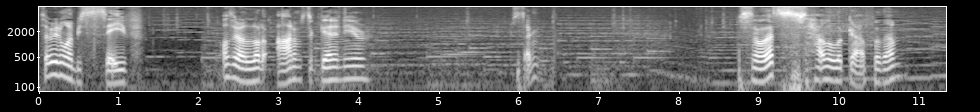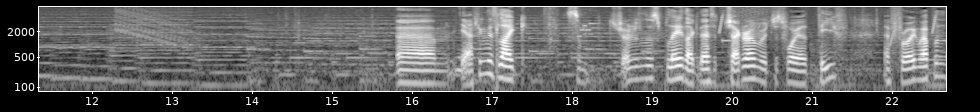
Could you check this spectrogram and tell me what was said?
So I really want to be safe. Also, there are a lot of items to get in here. Second. So let's have a look out for them. Um, yeah, I think there's like some treasure in this place. Like there's a chakram, which is for a thief, a throwing weapon.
